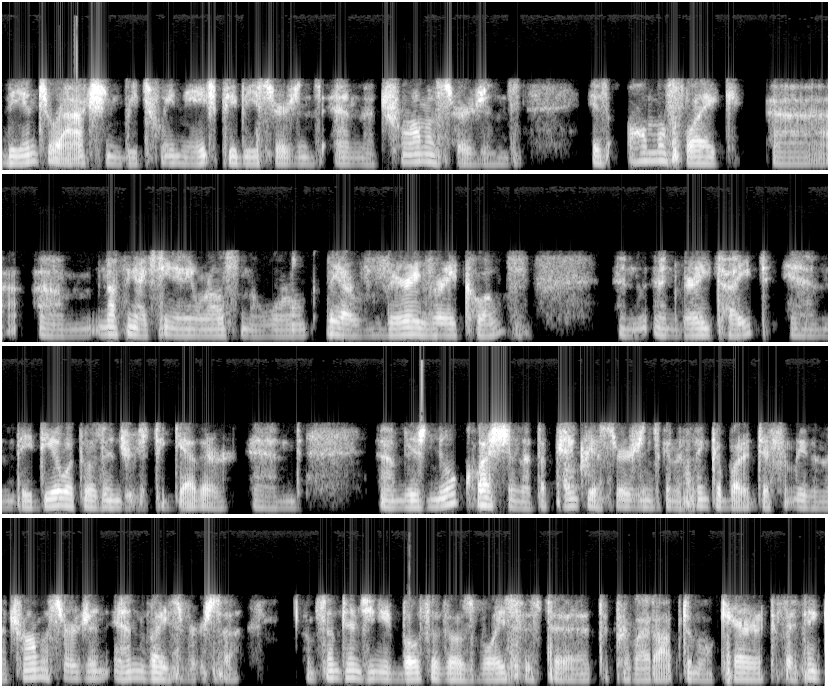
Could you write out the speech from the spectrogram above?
the interaction between the HPB surgeons and the trauma surgeons is almost like uh, um, nothing I've seen anywhere else in the world. They are very, very close and, and very tight, and they deal with those injuries together. And um, there's no question that the pancreas surgeon is going to think about it differently than the trauma surgeon, and vice versa. And sometimes you need both of those voices to to provide optimal care. Because I think,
